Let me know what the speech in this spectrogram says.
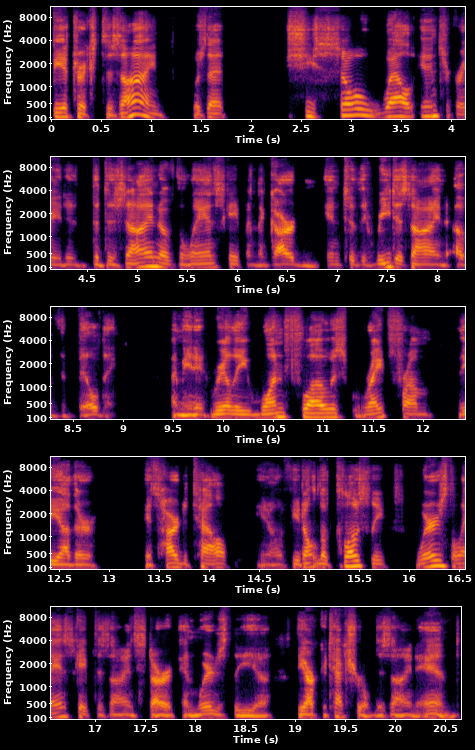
Beatrix design was that she so well integrated the design of the landscape and the garden into the redesign of the building. I mean, it really one flows right from the other. It's hard to tell, you know, if you don't look closely, where's the landscape design start and where does the uh, the architectural design end?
